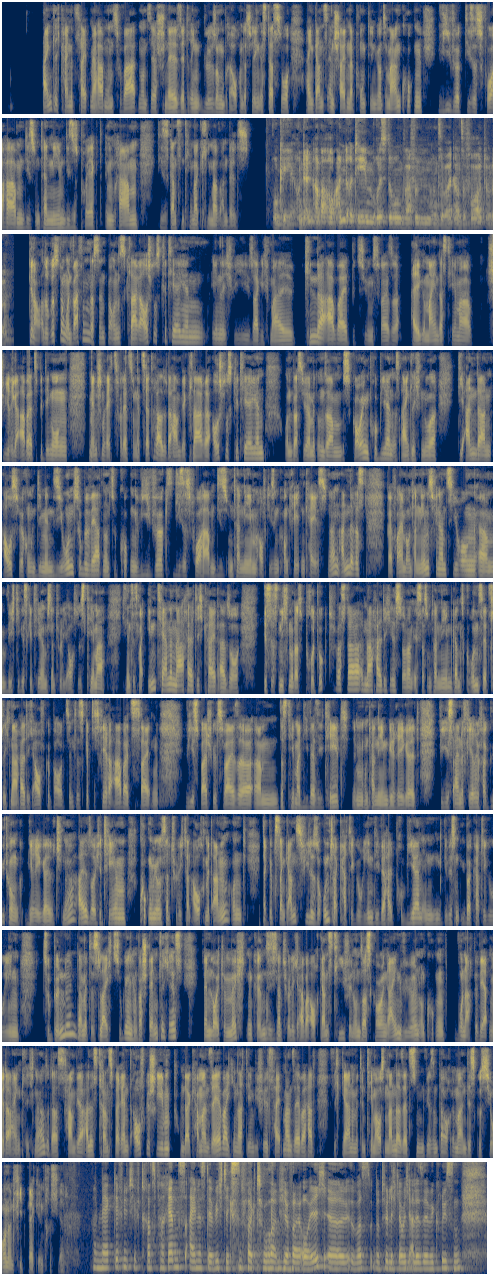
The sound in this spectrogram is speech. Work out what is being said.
eigentlich keine Zeit mehr haben, um zu warten und sehr schnell, sehr dringend Lösungen brauchen. Deswegen ist das so ein ganz entscheidender Punkt, den wir uns immer angucken. Wie wirkt dieses Vorhaben, dieses Unternehmen, dieses Projekt im Rahmen dieses ganzen Thema Klimawandels? Okay, und dann aber auch andere Themen, Rüstung, Waffen und so weiter und so fort, oder? Genau, also Rüstung und Waffen, das sind bei uns klare Ausschlusskriterien, ähnlich wie, sage ich mal, Kinderarbeit beziehungsweise allgemein das Thema schwierige Arbeitsbedingungen, Menschenrechtsverletzungen etc. Also da haben wir klare Ausschlusskriterien. Und was wir mit unserem Scoring probieren, ist eigentlich nur die anderen Auswirkungen und Dimensionen zu bewerten und zu gucken, wie wirkt dieses Vorhaben, dieses Unternehmen auf diesen konkreten Case. Ne? Ein anderes, bei, vor allem bei Unternehmensfinanzierung, ähm, wichtiges Kriterium ist natürlich auch so das Thema, ich nenne es jetzt mal interne Nachhaltigkeit, also ist es nicht nur das Produkt, was da nachhaltig ist, sondern ist das Unternehmen ganz grundsätzlich nachhaltig aufgebaut? Sind es, gibt es faire Arbeitszeiten? Wie ist beispielsweise ähm, das Thema Diversität im Unternehmen geregelt? Wie ist eine faire Vergütung geregelt? Ne? All solche Themen gucken wir uns natürlich dann auch mit an. Und da gibt es dann ganz viele so Unterkategorien, die wir halt probieren, in gewissen Überkategorien zu bündeln, damit es leicht zugänglich und verständlich ist. Wenn Leute möchten, können sie sich natürlich aber auch ganz tief in unser Scoring reinwühlen und gucken, wonach bewerten wir da eigentlich. Ne? Also das haben wir alles transparent aufgeschrieben und da kann man selber, je nachdem wie viel Zeit man selber hat, sich gerne mit dem Thema auseinandersetzen. Wir sind da auch immer in Diskussion und Feedback interessiert. Man merkt definitiv Transparenz, eines der wichtigsten Faktoren hier bei euch, äh, was natürlich, glaube ich, alle sehr begrüßen.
